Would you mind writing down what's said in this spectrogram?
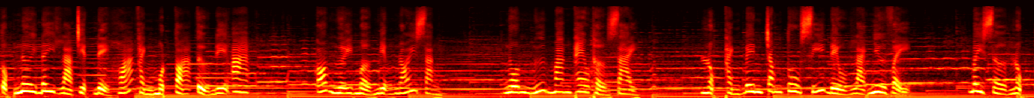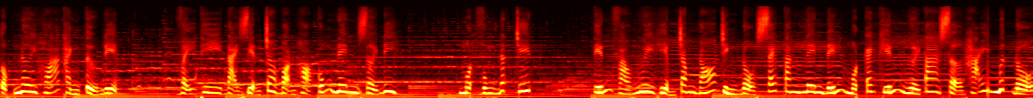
tộc nơi đây là triệt để hóa thành một tòa tử địa A có người mở miệng nói rằng, Ngôn ngữ mang theo thở dài. Lục thành bên trong tu sĩ đều là như vậy. Bây giờ lục tục nơi hóa thành tử địa. Vậy thì đại diện cho bọn họ cũng nên rời đi. Một vùng đất chết, Tiến vào nguy hiểm trong đó trình độ sẽ tăng lên đến một cách khiến người ta sợ hãi mức độ.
